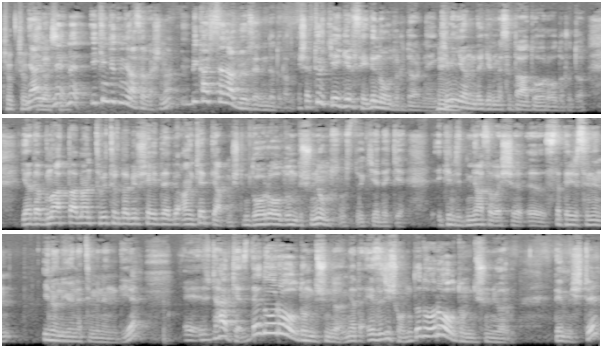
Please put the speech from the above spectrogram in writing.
Çok çok yani güzel ne, soru. Ne, İkinci Dünya Savaşı'na birkaç senaryo üzerinde duralım. İşte Türkiye girseydi ne olurdu örneğin? Hmm. Kimin yanında girmesi daha doğru olurdu? Ya da bunu hatta ben Twitter'da bir şeyde bir anket yapmıştım. Doğru olduğunu düşünüyor musunuz Türkiye'deki İkinci Dünya Savaşı e, stratejisinin İnönü yönetiminin diye. E, herkes de doğru olduğunu düşünüyorum ya da ezici çoğunlukla doğru olduğunu düşünüyorum. demişti.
